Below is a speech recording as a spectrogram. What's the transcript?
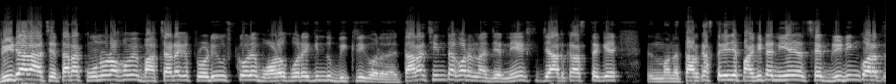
ব্রিডার আছে, তারা কোনো রকমের বাচ্চাটাকে প্রডিউস করে, বড় করে কিন্তু বিক্রি করে দেয়। তারা চিন্তা করে না যে নেক্সট যার কাছ থেকে মানে তার কাছ থেকে যে পাখিটা নিয়ে যাচ্ছে ব্রিডিং করাতে,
